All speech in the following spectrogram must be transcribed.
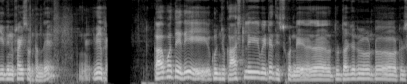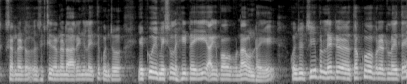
ఈ దీని ప్రైస్ ఉంటుంది. ఇది కాకపోతే ఇది కొంచెం కాస్ట్లీ పెట్టే తీసుకోండి. Two thousand to two six hundred sixteen hundred ఆ రేంజ్లో అయితే కొంచెం ఎక్కువ ఈ మిషన్లు హీట్ అయ్యి ఆగిపోకుండా ఉంటాయి. కొంచెం చీప్ లేట్ తక్కువ రేట్లో అయితే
